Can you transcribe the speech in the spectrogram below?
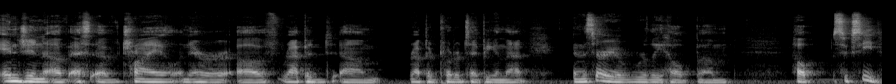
engine of of trial and error of rapid um, rapid prototyping and that in this area really help um, help succeed.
